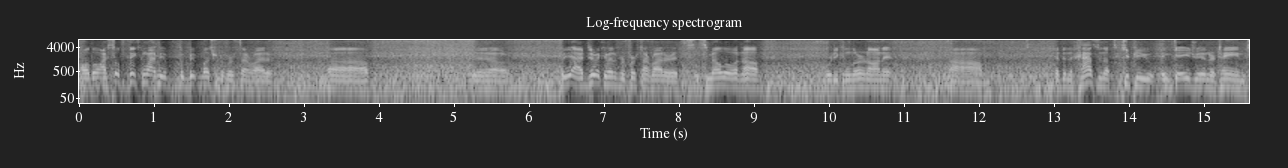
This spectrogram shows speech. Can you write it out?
Although I still think it might be a, bit much for the first time rider. Uh, you know. But yeah, I do recommend it for first time rider. It's, it's mellow enough where you can learn on it. Um, and then it has enough to keep you engaged and entertained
